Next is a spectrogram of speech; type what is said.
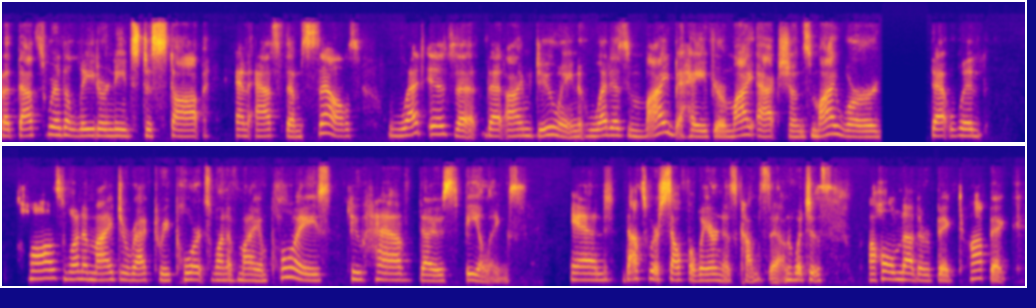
But that's where the leader needs to stop and ask themselves, what is it that I'm doing? What is my behavior, my actions, my word that would cause one of my direct reports, one of my employees to have those feelings? And that's where self awareness comes in, which is a whole nother big topic.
